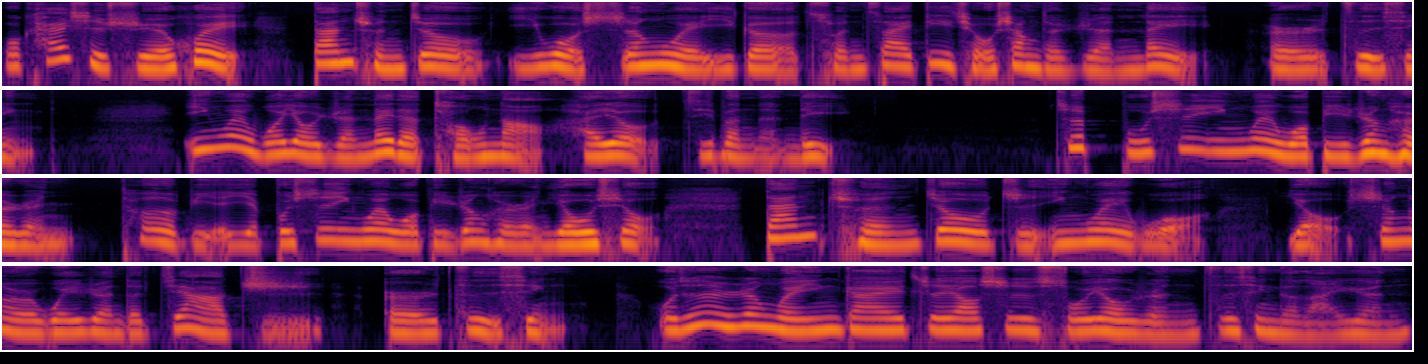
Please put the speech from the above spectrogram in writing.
我开始学会单纯就以我身为一个存在地球上的人类而自信，因为我有人类的头脑，还有基本能力。这不是因为我比任何人特别，也不是因为我比任何人优秀。单纯就只因为我有生而为人的价值而自信，我真的认为应该这要是所有人自信的来源。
